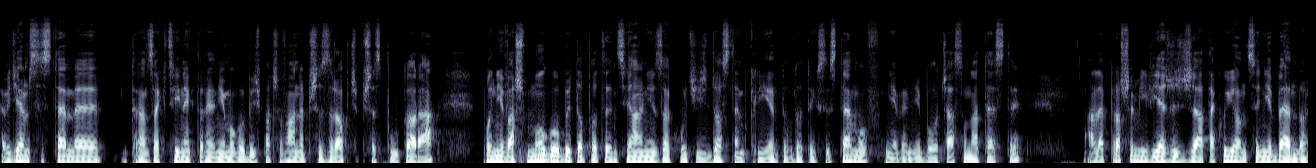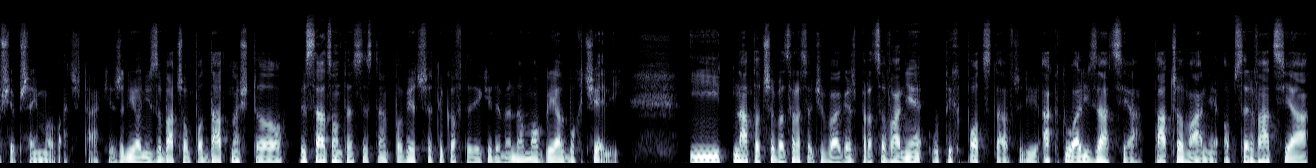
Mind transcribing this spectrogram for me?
Ja widziałem systemy transakcyjne, które nie mogły być patchowane przez rok czy przez półtora, ponieważ mogłoby to potencjalnie zakłócić dostęp klientów do tych systemów. Nie wiem, nie było czasu na testy, ale proszę mi wierzyć, że atakujący nie będą się przejmować. Tak? Jeżeli oni zobaczą podatność, to wysadzą ten system w powietrze tylko wtedy, kiedy będą mogli albo chcieli. I na to trzeba zwracać uwagę, że pracowanie u tych podstaw, czyli aktualizacja, patchowanie, obserwacja,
